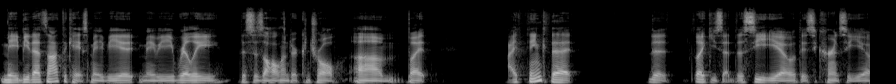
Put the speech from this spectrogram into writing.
maybe that's not the case. Maybe it, maybe really this is all under control. Um, but I think that the, like you said, the CEO, this current CEO,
